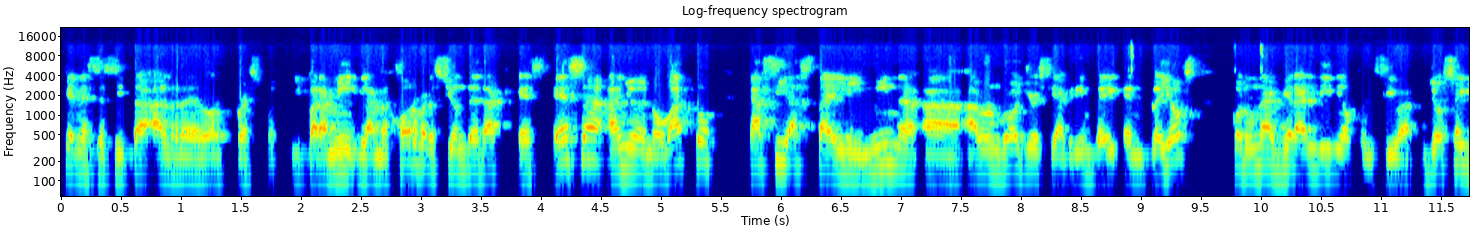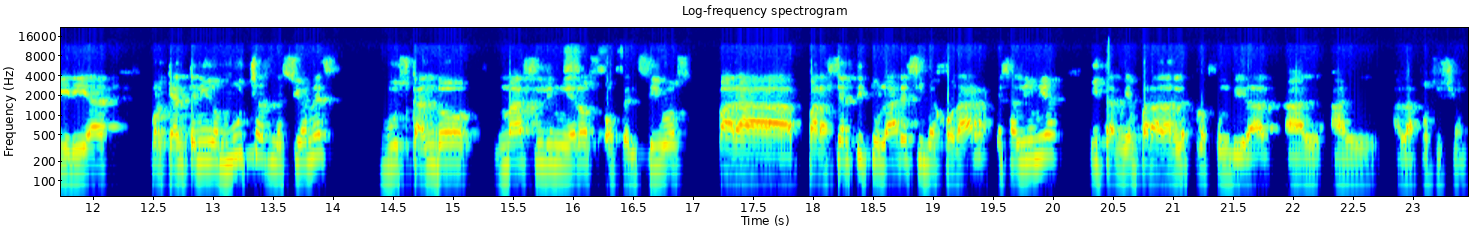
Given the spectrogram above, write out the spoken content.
que necesita alrededor Prescott. Y para mí, la mejor versión de Dak es esa, año de novato, casi hasta elimina a Aaron Rodgers y a Green Bay en playoffs con una gran línea ofensiva. Yo seguiría, porque han tenido muchas lesiones, buscando más linieros ofensivos para, para ser titulares y mejorar esa línea y también para darle profundidad al, al, a la posición.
